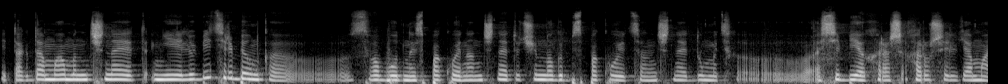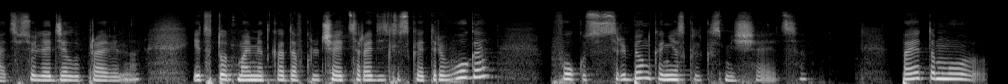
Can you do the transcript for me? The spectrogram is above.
И тогда мама начинает не любить ребенка э, свободно и спокойно, она начинает очень много беспокоиться, начинает думать э, о себе, хорош, хорошая ли я мать, все ли я делаю правильно. И это в тот момент, когда включается родительская тревога, фокус с ребенка несколько смещается. Поэтому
